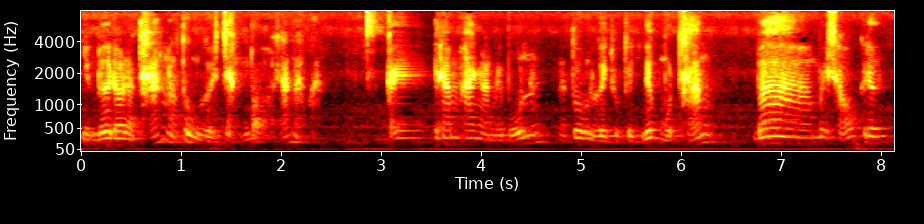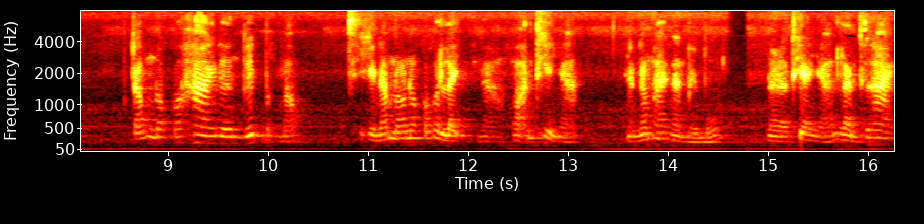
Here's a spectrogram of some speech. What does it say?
những nơi đó là tháng nào tôi người chẳng bỏ tháng nào cả. Cái năm 2014 ấy, là tôi gửi chủ tịch nước một tháng 36 cái đơn. Trong đó có hai đơn viết bằng máu. Thì cái năm đó nó có cái lệnh là hoãn thi hành án là năm 2014 là thi hành án lần thứ hai.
